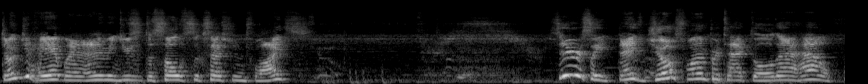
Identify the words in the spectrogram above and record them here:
don't you hate it when an enemy uses the soul succession twice? Seriously, they just want to protect all their. Health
